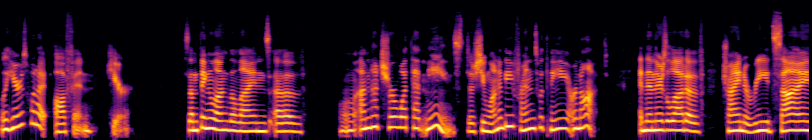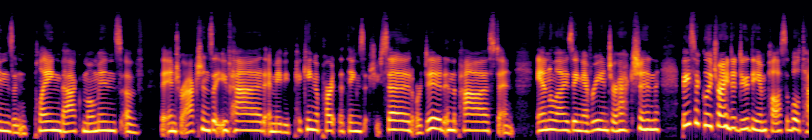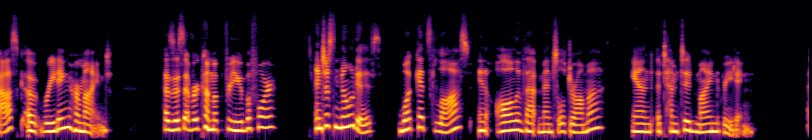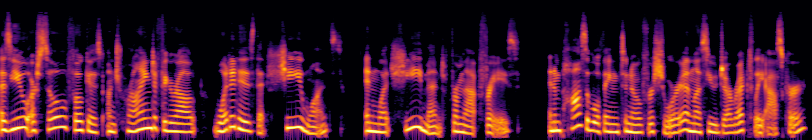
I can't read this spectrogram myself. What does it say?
Well, here's what I often hear something along the lines of, well, I'm not sure what that means. Does she want to be friends with me or not? And then there's a lot of trying to read signs and playing back moments of the interactions that you've had and maybe picking apart the things that she said or did in the past and analyzing every interaction, basically trying to do the impossible task of reading her mind. Has this ever come up for you before? And just notice what gets lost in all of that mental drama and attempted mind reading. As you are so focused on trying to figure out what it is that she wants and what she meant from that phrase, an impossible thing to know for sure unless you directly ask her,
